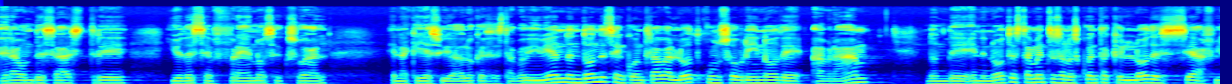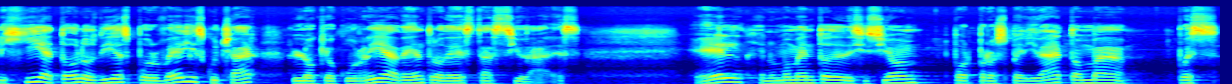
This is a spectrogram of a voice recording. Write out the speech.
era un desastre y un desenfreno sexual en aquella ciudad lo que se estaba viviendo, en donde se encontraba Lot, un sobrino de Abraham, donde en el Nuevo Testamento se nos cuenta que Lot se afligía todos los días por ver y escuchar lo que ocurría dentro de estas ciudades. Él, en un momento de decisión por prosperidad, toma pues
